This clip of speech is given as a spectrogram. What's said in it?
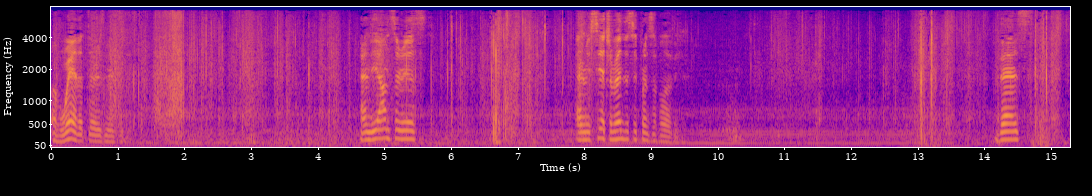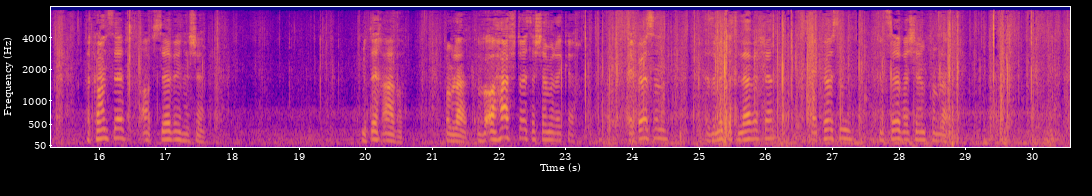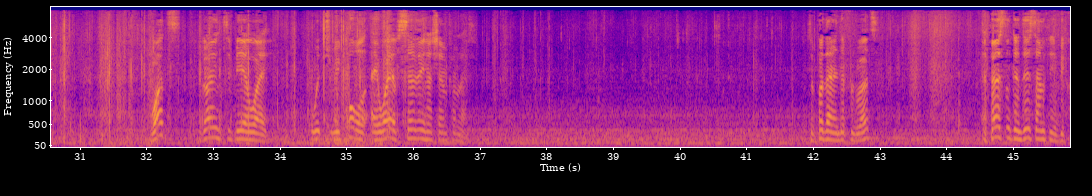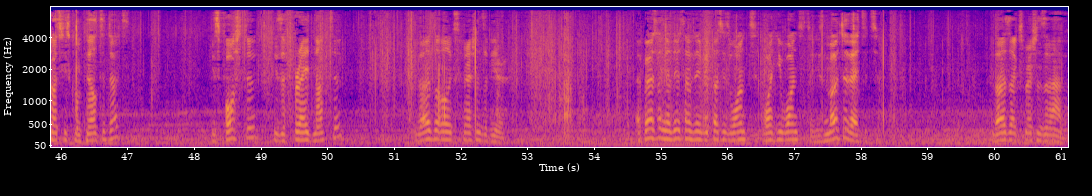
Of where the Torah is meant to be? And the answer is, and we see a tremendous principle over here. There's a concept of serving Hashem. Mitech Ava, from love. A person is a mitzvah to love Hashem. A person can serve Hashem from love. What's going to be a way which we call a way of serving Hashem from love? To put that in different words, a person can do something because he's compelled to do it. He's forced to. He's afraid not to. Those are all expressions of Yirah. A person can do something because he's want, what he wants to. He's motivated to. Those are expressions of Ava.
